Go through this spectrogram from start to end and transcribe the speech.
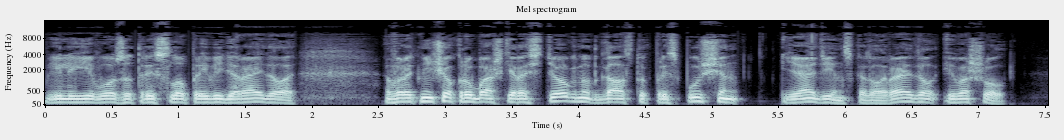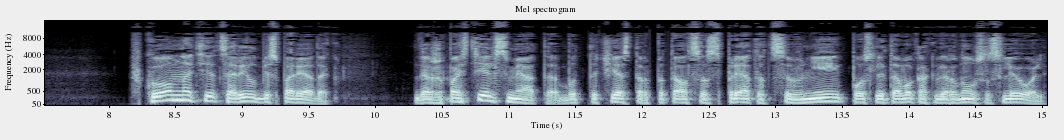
Или его затрясло при виде Райдела. Воротничок рубашки расстегнут, галстук приспущен. «Я один», — сказал Райдел и вошел. В комнате царил беспорядок. Даже постель смята, будто Честер пытался спрятаться в ней после того, как вернулся с Леоль.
